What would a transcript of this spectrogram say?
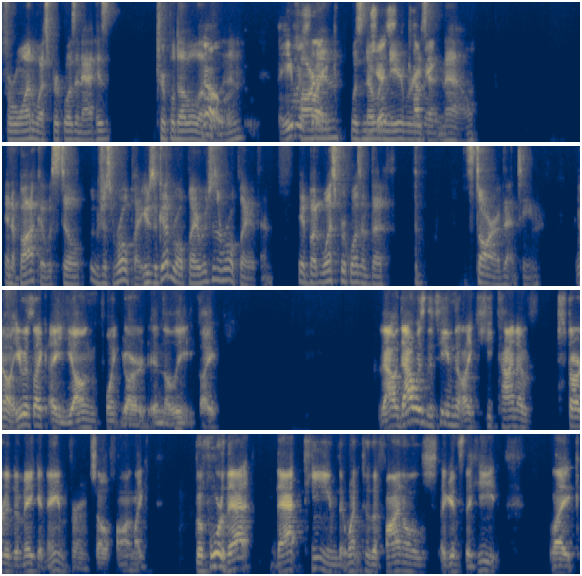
For one, Westbrook wasn't at his triple double level No, then. He was Harden like was nowhere near where he's at now. And Ibaka was still it was just a role player. He was a good role player, which is a role player then. Yeah, but Westbrook wasn't the, the star of that team. No, he was like a young point guard in the league. Like that that was the team that like he kind of started to make a name for himself on. Like before that, that team that went to the finals against the Heat, like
